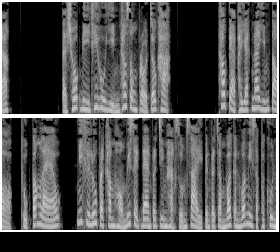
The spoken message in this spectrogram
นัก แต่โชคดีที่หูหยินเท่าทรงโปรดเจ้าค่ะ เท่าแก่พยักหน้ายิ้มตอบ ถูกต้องแล้ว นี่คือลูกประคำหอมวิเศษแดนประจิมหากสวมใส่เป็นประจำว่ากันว่ามีสรรพคุณ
